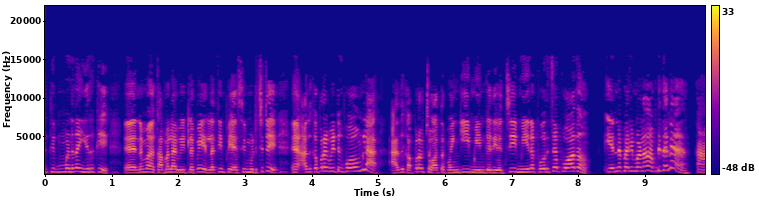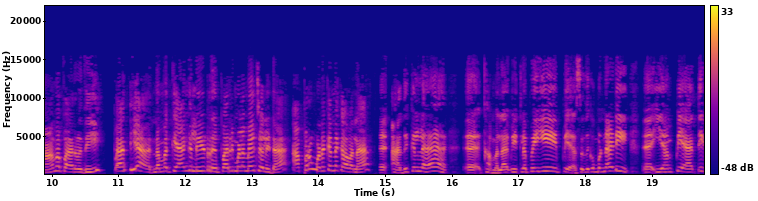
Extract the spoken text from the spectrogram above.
ஏற்கனவே திம்முன்னு தான் இருக்கு நம்ம கமலா வீட்டில் போய் எல்லாத்தையும் பேசி முடிச்சுட்டு அதுக்கப்புறம் வீட்டுக்கு போவோம்ல? அதுக்கப்புறம் சோத்த பொங்கி மீன் கறி வச்சு மீனை பொரிச்சா போதும். என்ன பரிமாணம் அப்படிதானே? ஆமா பார்வதி. பாத்தியா? நம்ம கேங் லீடர் பரிமாணமே சொல்லிட்டா. அப்புறம் உனக்கு என்ன கவலை? அஹ் அதுக்கு இல்ல கமலா வீட்டுல போய் பேசுறதுக்கு முன்னாடி அஹ் என் பேத்திக்கிட்டையும்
